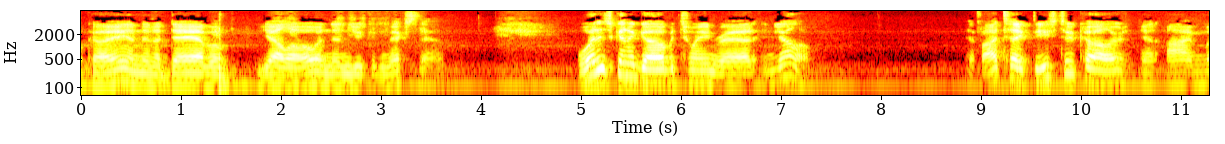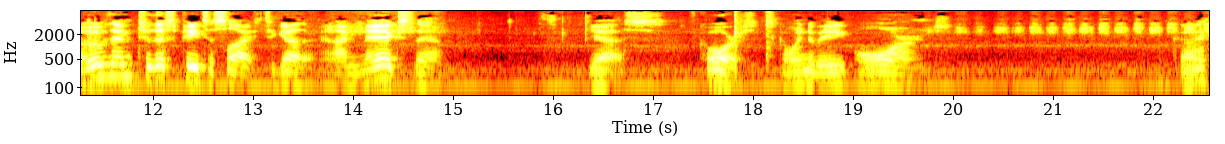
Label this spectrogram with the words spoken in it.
okay, and then a dab of yellow, and then you can mix them. What is going to go between red and yellow? If I take these two colors and I move them to this pizza slice together and I mix them, yes, of course, it's going to be orange. Okay?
